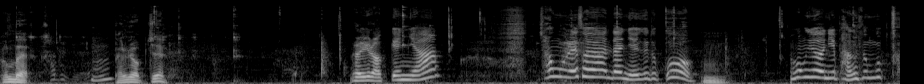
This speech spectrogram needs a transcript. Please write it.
근데 별일 없지? 별일 없겠냐? 청문회 서야 한다는 얘기 듣고 음. 홍의원이 방송국 저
